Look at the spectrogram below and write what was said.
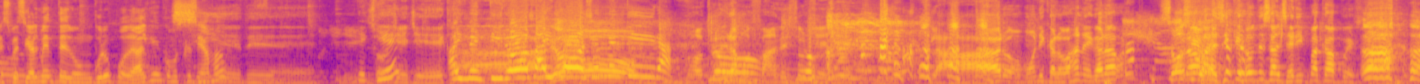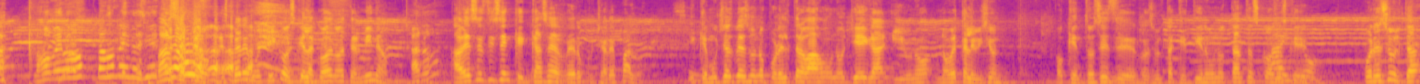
Especialmente de un grupo, de alguien, ¿cómo es que Sí, se llama? De, de, ¿De Sor quién? Yeye, Ay, claro. mentirosa, ay, no, No. eso es mentira. Nosotros No, éramos fans de Sor no. Yeye. Claro, Mónica, ¿lo vas a negar ahora? Socio. Ahora vas a decir que sos de Salserín para acá, pues. Más o menos. No, más o menos, sí. Marce, pero esperen un chico, es que la cosa no termina. ¿Ah, no? A veces dicen que en casa de herrero cuchara de palo. Y que muchas veces uno por el trabajo uno llega y uno no ve televisión. O que entonces eh, resulta que tiene uno tantas cosas Ay, que... Pues resulta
